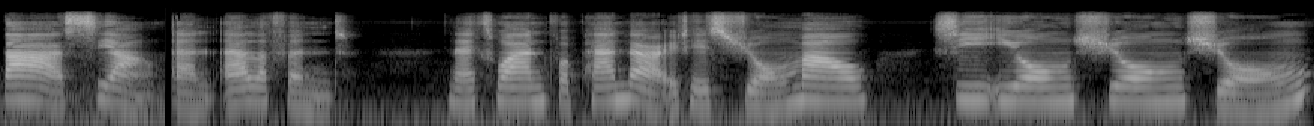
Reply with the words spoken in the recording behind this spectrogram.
ta siang and elephant next one for panda it is xiong mao xi yong xiong xiong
